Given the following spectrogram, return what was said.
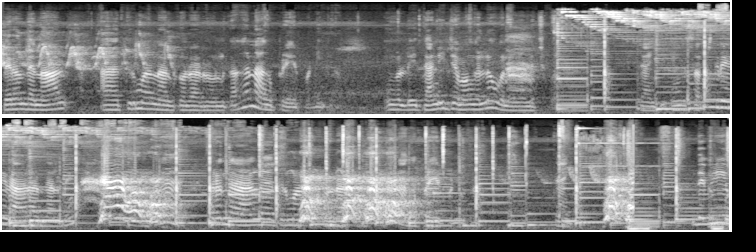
பிறந்த நாள் திருமண நாள் கொண்டாடுறவங்களுக்காக நாங்கள் ப்ரேயர் பண்ணிக்கிறோம். எங்களுடைய தனி ஜபங்களில் உங்களை நினச்சிக்கிறோம் தேங்க்யூ எங்கள் சப்ஸ்கிரைபர் யாராக இருந்தாலுமே பிறந்த நாள் திருமண நாள் கொண்டாடுறவங்களுக்கு நாங்கள் ப்ரேயர் பண்ணிக்கிறோம். தேங்க்யூ இந்த வீடியோ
